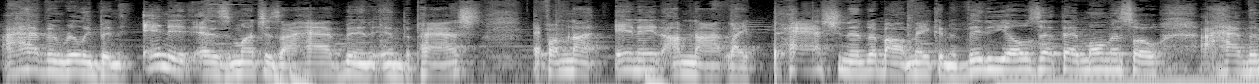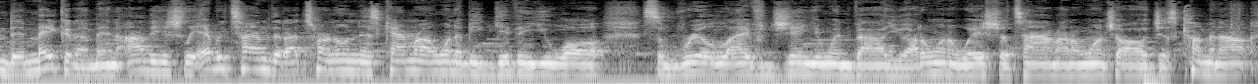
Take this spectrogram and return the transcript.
I haven't really been in it as much as I have been in the past. If I'm not in it, I'm not like passionate about making the videos at that moment, so I haven't been making them. And obviously, every time that I turn on this camera, I want to be giving you all some real life, genuine value. I don't want to waste your time. I don't want y'all just coming out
